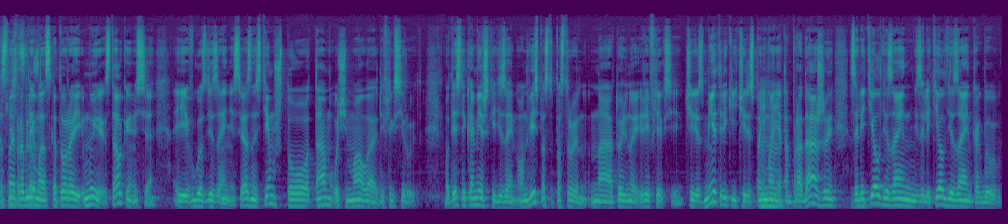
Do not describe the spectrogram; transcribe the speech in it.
основная проблема, с которой мы сталкиваемся и в госдизайне, связана с тем, что там очень мало рефлексирует. Вот если коммерческий дизайн, он весь построен на той или иной рефлексии, через метрики, через понимание uh-huh. там продажи, залетел дизайн, не залетел дизайн, как бы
